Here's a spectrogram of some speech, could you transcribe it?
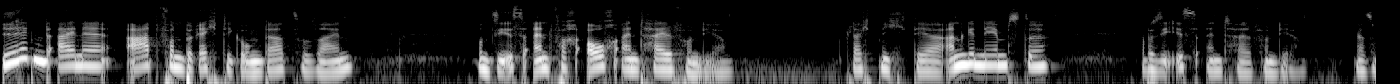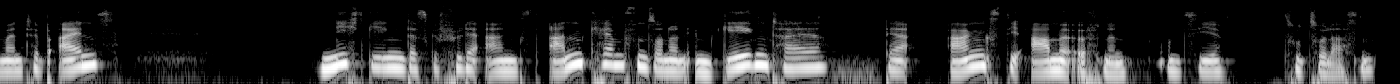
irgendeine Art von Berechtigung da zu sein. Und sie ist einfach auch ein Teil von dir. Vielleicht nicht der angenehmste, aber sie ist ein Teil von dir. Also mein Tipp eins: nicht gegen das Gefühl der Angst ankämpfen, sondern im Gegenteil der Angst die Arme öffnen und sie zuzulassen.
